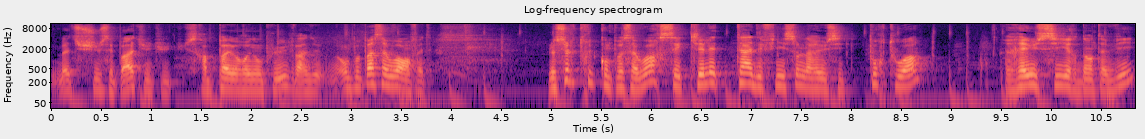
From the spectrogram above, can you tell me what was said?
bah, je sais pas, tu, tu, seras pas heureux non plus. On peut pas savoir en fait. Le seul truc qu'on peut savoir, c'est quelle est ta définition de la réussite. Pour toi, réussir dans ta vie,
